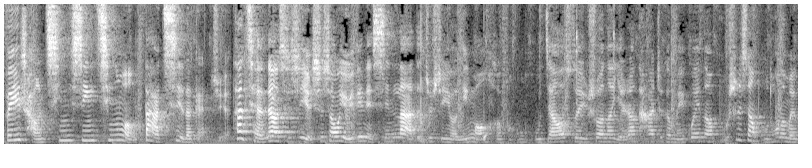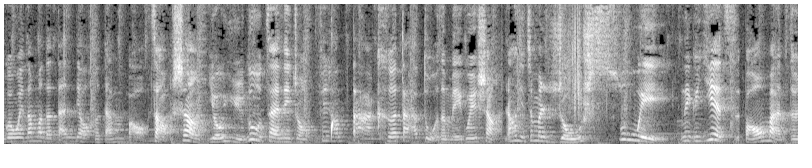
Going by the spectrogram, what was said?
非常清新、清冷、大气的感觉。它前调其实也是稍微有一点点辛辣的，就是有柠檬和粉红胡椒，所以说呢，也让它这个玫瑰呢不是像普通的玫瑰味那么的单调和单薄。早上有雨露在那种非常大颗大朵的玫瑰上，然后。你这么揉碎那个叶子，饱满的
